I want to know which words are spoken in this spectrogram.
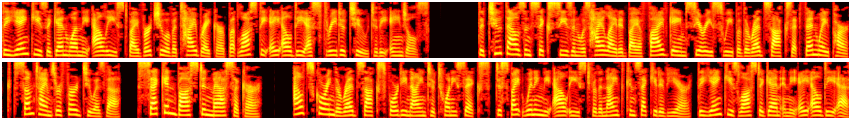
The Yankees again won the AL East by virtue of a tiebreaker but lost the ALDS 3–2 to the Angels. The 2006 season was highlighted by a five-game series sweep of the Red Sox at Fenway Park sometimes referred to as the Second Boston Massacre, outscoring the Red Sox 49-26. Despite winning the AL East for the ninth consecutive year, the Yankees lost again in the ALDS,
